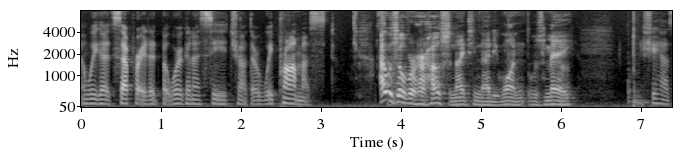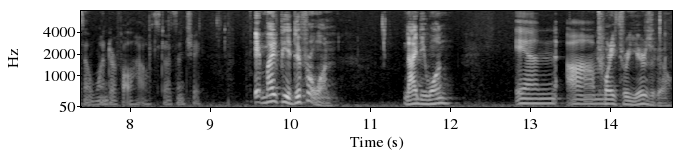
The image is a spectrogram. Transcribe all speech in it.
and we got separated, but we're going to see each other. We promised. I was over her house in 1991. It was May. She has a wonderful house, doesn't she? It might be a different one. 91, In um, 23 years ago.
